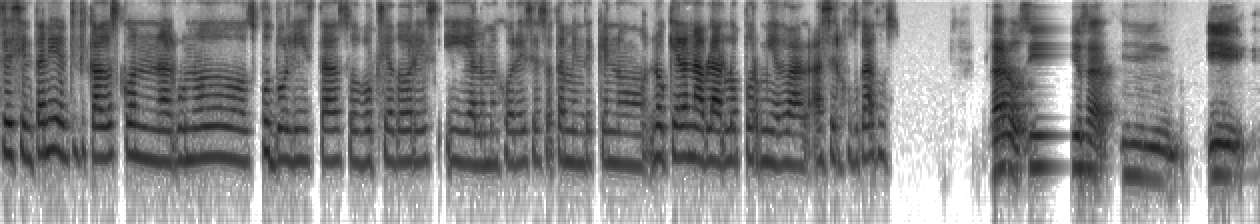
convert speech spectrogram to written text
se sientan identificados con algunos futbolistas o boxeadores y a lo mejor es eso también de que no, no quieran hablarlo por miedo a, ser juzgados. Claro, sí, o sea, mm, y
